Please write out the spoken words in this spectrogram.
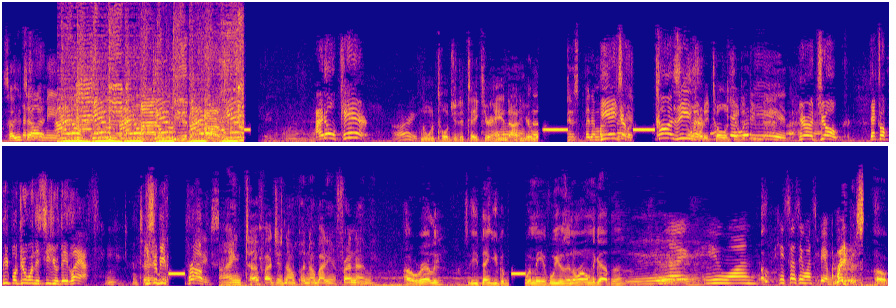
So you That's all telling it- me? I don't care. I don't care. I don't care. I don't care. All right. No one told you to take your hand out of your. Just spit in my He ain't your cause either. Nobody told you to What do he that. is. You're a joke. That's what people do when they see you. They laugh. Until You should be I proud. I ain't tough. I just don't put nobody in front of me. Oh, really? So you think you could with me if we was in the room together? Like, you want... He says he wants to be a... rapist. Oh,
